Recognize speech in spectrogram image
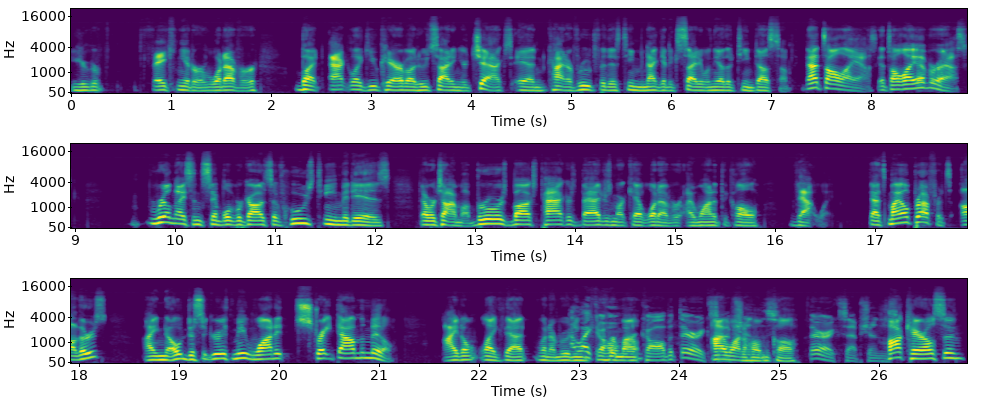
you're faking it or whatever, but act like you care about who's signing your checks and kind of root for this team and not get excited when the other team does something. That's all I ask. That's all I ever ask. Real nice and simple, regardless of whose team it is that we're talking about. Brewers, Bucks, Packers, Badgers, Marquette, whatever. I want it to call that way. That's my own preference. Others, I know, disagree with me, want it straight down the middle. I don't like that when I'm I rooting like a my call, but there are I want a home call. There are exceptions. Hawk Harrelson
